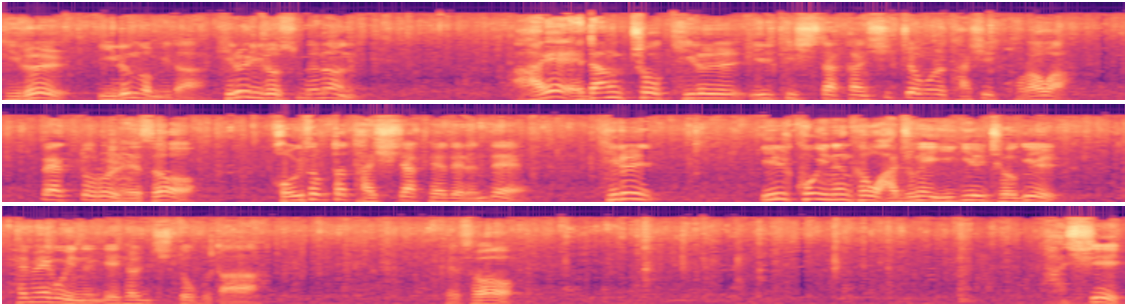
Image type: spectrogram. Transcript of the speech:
길을 잃은 겁니다. 길을 잃었으면은 아예 애당초 길을 잃기 시작한 시점으로 다시 돌아와 백도를 해서 거기서부터 다시 시작해야 되는데 길을 잃고 있는 그 와중에 이길 저길 헤매고 있는 게 현 지도부다. 그래서 다시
